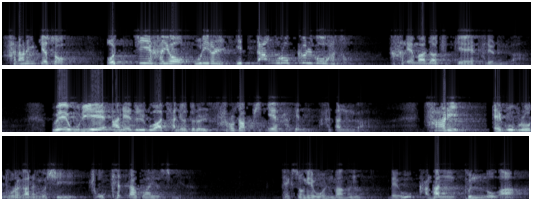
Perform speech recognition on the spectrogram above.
하나님께서 어찌하여 우리를 이 땅으로 끌고 와서 칼에 맞아 죽게 하려는가? 왜 우리의 아내들과 자녀들을 사로잡히게 하겠는가? 차라리 애굽으로 돌아가는 것이 좋겠다고 하였습니다. 백성의 원망은 매우 강한 분노와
